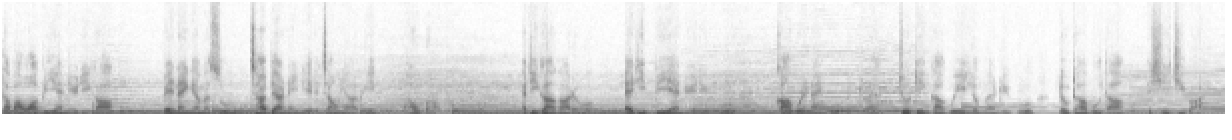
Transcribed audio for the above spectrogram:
တဘာဝဘေးရန်တွေကဘယ်နိုင်ငံမဆိုချပြနိုင်တဲ့အကြောင်းအရာတွေမဟုတ်ပါဘူးအဓိကကတော့အဲ့ဒီဘေးရန်တွေကိုကာကွယ်နိုင်ဖို့အတွက်ကြိုတင်ကာကွယ်ရေးလုပ်ငန်းတွေကိုလှုပ်ထားဖို့သာအရေးကြီးပါတယ်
